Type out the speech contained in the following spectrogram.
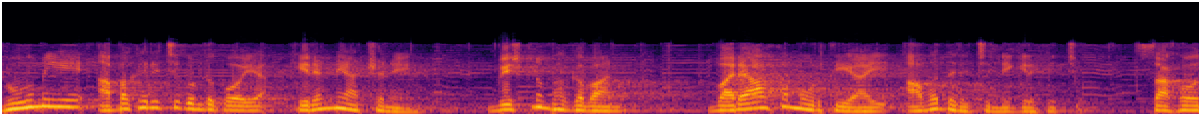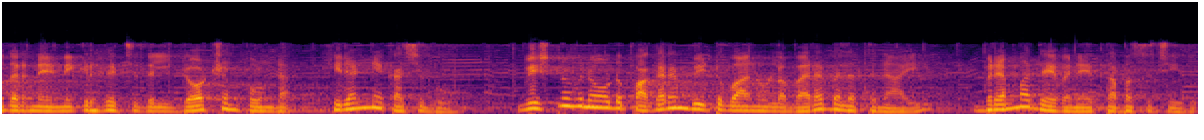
ഭൂമിയെ അപഹരിച്ചു കൊണ്ടുപോയ ഹിരണ്യാക്ഷനെ വിഷ്ണു ഭഗവാൻ വരാഹമൂർത്തിയായി അവതരിച്ച് നിഗ്രഹിച്ചു. സഹോദരനെ നിഗ്രഹിച്ചതിൽ രോക്ഷം പൂണ്ട ഹിരണ്യകശിപു വിഷ്ണുവിനോട് പകരം വീട്ടുവാനുള്ള വരബലത്തിനായി ബ്രഹ്മദേവനെ തപസ് ചെയ്തു.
